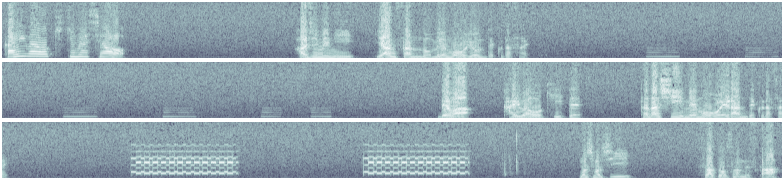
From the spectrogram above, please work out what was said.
会話を聞きましょう。はじめにヤンさんのメモを読んでください。では、会話を聞いて、正しいメモを選んでください。もしもし佐藤さんですか？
